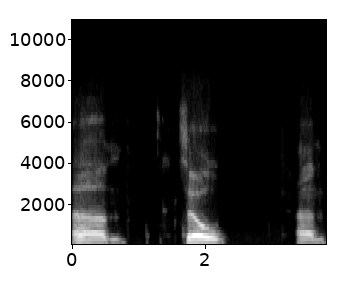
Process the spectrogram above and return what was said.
Um, so um,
